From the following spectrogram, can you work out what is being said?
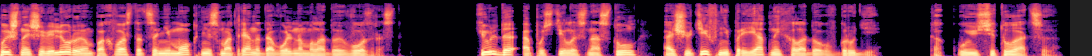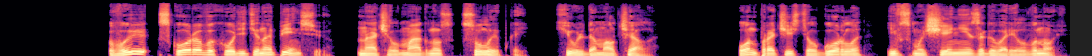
Пышной шевелюрой он похвастаться не мог, несмотря на довольно молодой возраст. Хюльда опустилась на стул, ощутив неприятный холодок в груди. Какую ситуацию? «Вы скоро выходите на пенсию», — начал Магнус с улыбкой. Хюльда молчала. Он прочистил горло и в смущении заговорил вновь.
